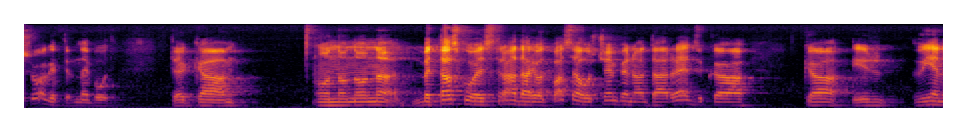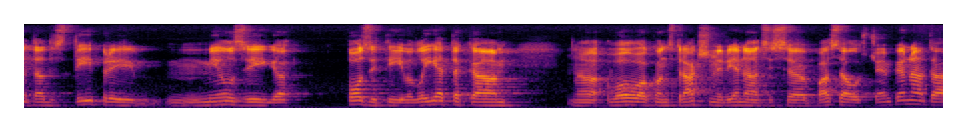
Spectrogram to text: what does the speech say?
šogad tur nebūtu. Tā kā, un, un, un, bet tas, ko es strādājot pasaules čempionātā, redzu, ka, ka ir viena tāda stipri, milzīga, pozitīva lieta, ka uh, Volvo Construction ir ienācis uh, pasaules čempionātā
